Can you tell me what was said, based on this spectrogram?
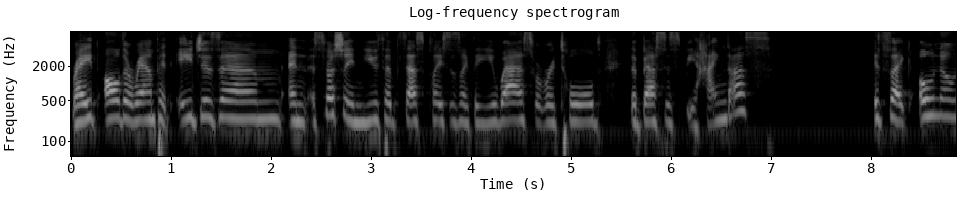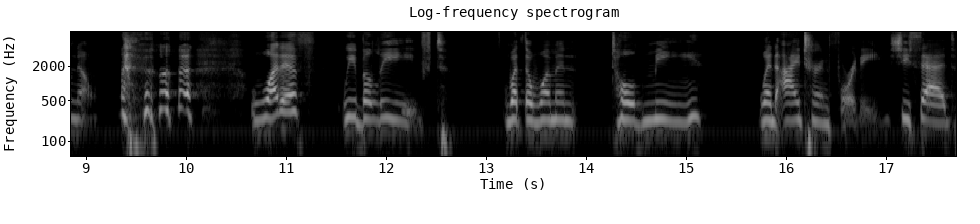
Right? All the rampant ageism, and especially in youth obsessed places like the US, where we're told the best is behind us. It's like, oh, no, no. what if we believed what the woman told me when I turned 40. She said,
